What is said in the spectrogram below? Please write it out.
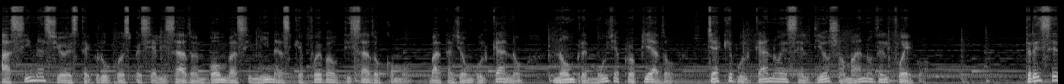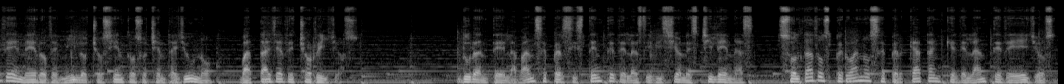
Así nació este grupo especializado en bombas y minas que fue bautizado como Batallón Vulcano, nombre muy apropiado, ya que Vulcano es el dios romano del fuego. 13 de enero de 1881, Batalla de Chorrillos. Durante el avance persistente de las divisiones chilenas, soldados peruanos se percatan que delante de ellos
